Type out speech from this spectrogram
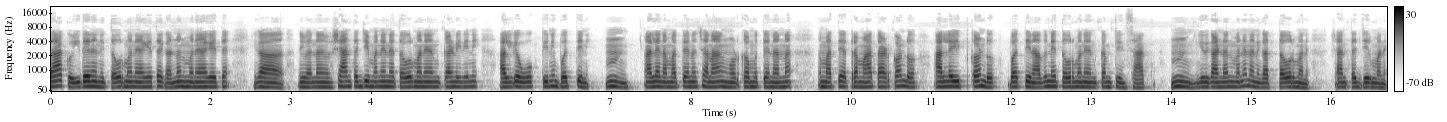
ಸಾಕು, ಇದೇ ನನಗೆ ತವ್ರ ಮನೆ ಆಗೈತೆ, ಗಂಡನ ಮನೆ ಆಗೈತೆ. ಈಗ ನೀವು ನಾನು ಶಾಂತಜ್ಜಿ ಮನೆನೇ ತವ್ರ ಮನೆ ಅನ್ಕೊಂಡಿದ್ದೀನಿ ಅಲ್ಲಿಗೆ ಹೋಗ್ತೀನಿ ಬರ್ತೀನಿ ಹ್ಞೂ ಅಲ್ಲೇ ನಮ್ಮ ಅತ್ತೆನ ಚೆನ್ನಾಗಿ ನೋಡ್ಕೊಂಬತ್ತೆ ನನ್ನ. ನಮ್ಮ ಅತ್ತೆ ಹತ್ರ ಮಾತಾಡ್ಕೊಂಡು ಅಲ್ಲೇ ಇತ್ಕೊಂಡು ಬರ್ತೀನಿ ಅದನ್ನೇ ತವ್ರ ಮನೆ ಅನ್ಕೊಂತೀನಿ, ಸಾಕು. ಹ್ಞೂ ಇದು ಗಂಡನ ಮನೆ, ನನಗೆ ಅದು ತವ್ರ ಮನೆ, ಶಾಂತಜ್ಜಿರ ಮನೆ,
